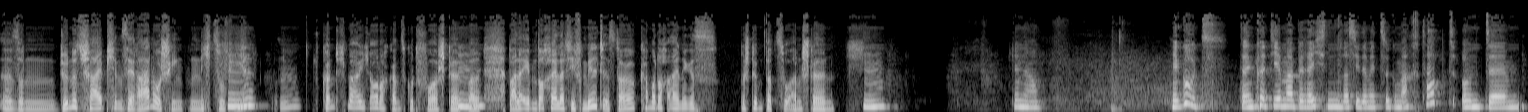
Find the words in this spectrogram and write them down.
äh, so ein dünnes Scheibchen Serrano-Schinken, nicht zu viel. Mhm. Hm, könnte ich mir eigentlich auch noch ganz gut vorstellen, mhm. weil, weil er eben doch relativ mild ist. Da kann man doch einiges bestimmt dazu anstellen. Mhm. Genau. Ja gut, dann könnt ihr mal berechnen, was ihr damit so gemacht habt und ähm,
